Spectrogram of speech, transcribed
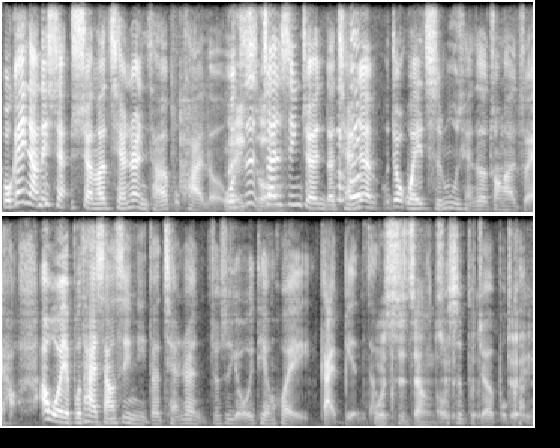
我跟你讲，你选选了前任，你才会不快乐。我是真心觉得你的前任就维持目前这个状态最好啊。我也不太相信你的前任就是有一天会改变的。我是这样觉得，我是不觉得不可能对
